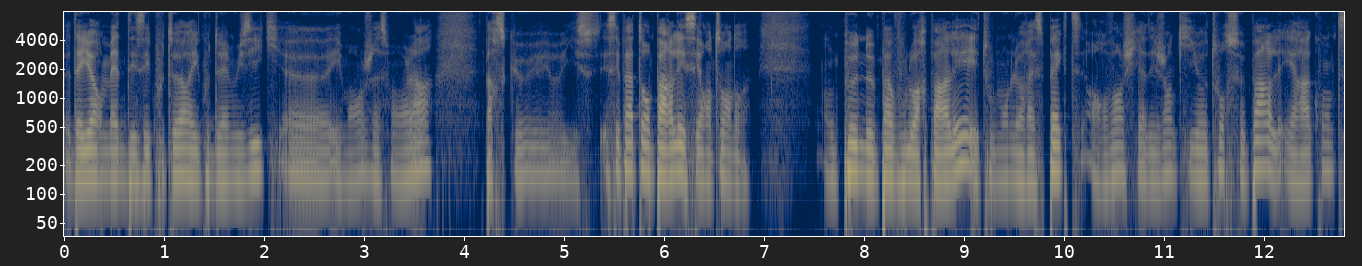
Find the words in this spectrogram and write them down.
Euh, d'ailleurs, mettent des écouteurs écoutent de la musique euh, et mangent à ce moment-là. Parce que c'est pas tant parler, c'est entendre. On peut ne pas vouloir parler et tout le monde le respecte. En revanche, il y a des gens qui autour se parlent et racontent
